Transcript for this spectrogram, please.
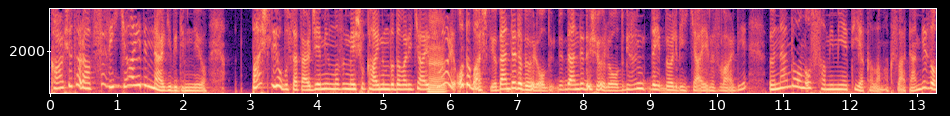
karşı taraf sizi hikaye dinler gibi dinliyor. Başlıyor bu sefer Cem Yılmaz'ın meşhur kaynımda da var hikayesi He. var ya o da başlıyor. Bende de böyle oldu. Bende de şöyle oldu. Bizim de böyle bir hikayemiz var diye. Önemli olan o samimiyeti yakalamak zaten. Biz o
